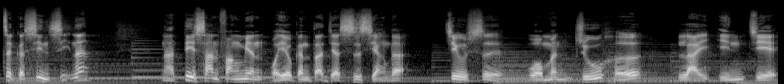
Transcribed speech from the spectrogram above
这个信息呢？那第三方面，我要跟大家思想的，就是我们如何来迎接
